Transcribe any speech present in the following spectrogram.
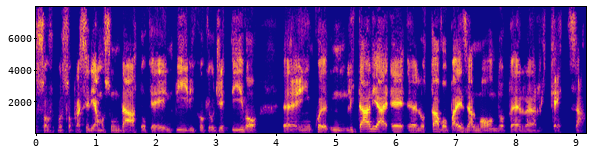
soprassediamo su un dato che è empirico, che è oggettivo, eh, que- l'Italia è eh, l'ottavo paese al mondo per ricchezza,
